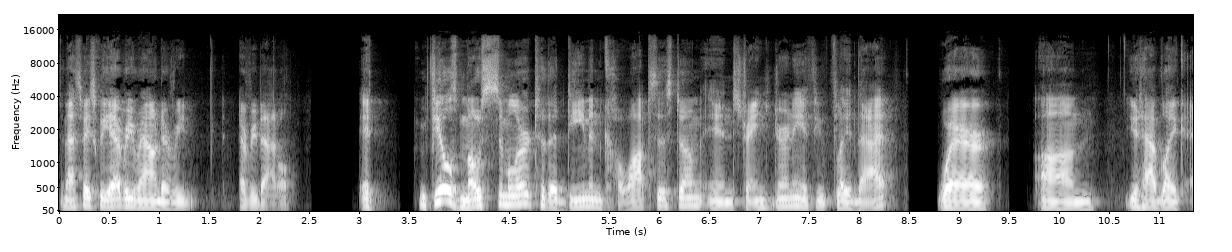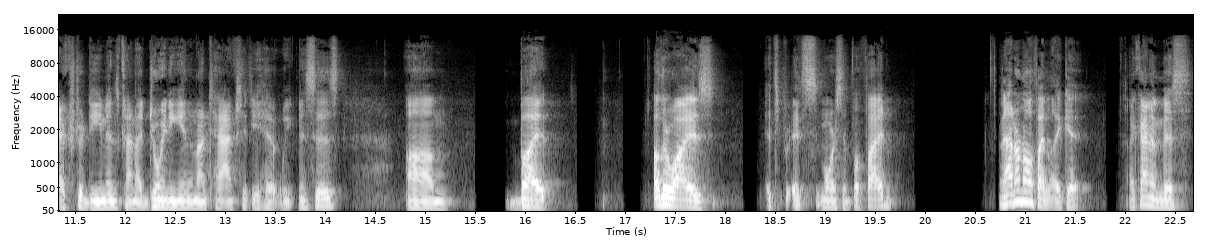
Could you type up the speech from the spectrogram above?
And that's basically every round, every every battle. It feels most similar to the demon co-op system in Strange Journey, if you played that, where um, you'd have like extra demons kind of joining in on attacks if you hit weaknesses. Um, but otherwise, it's it's more simplified. And I don't know if I like it. I kind of miss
